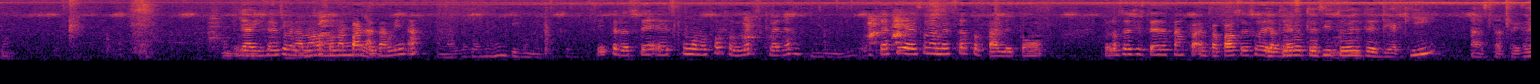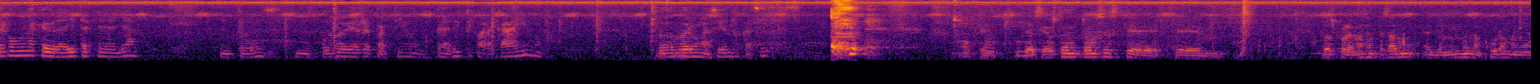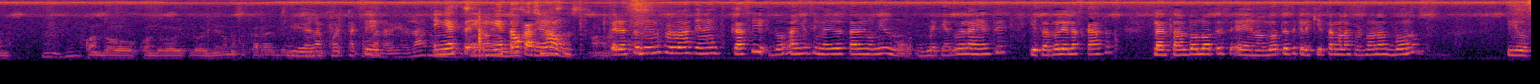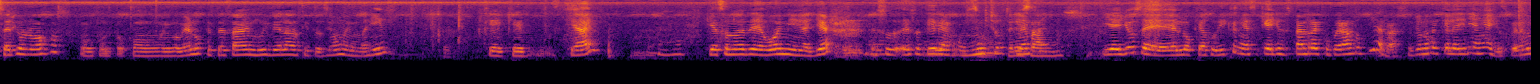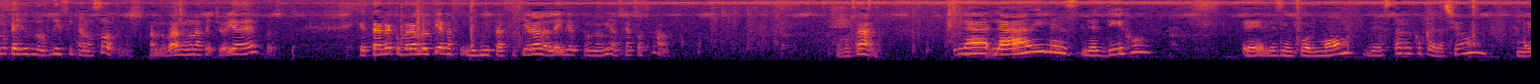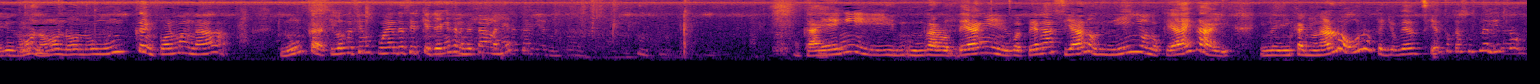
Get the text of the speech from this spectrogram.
y a Vicencio Granados son una parte también. Ah, sí, pero es, es como nosotros, mezcla ya. Y aquí es una mezcla total de todo. Yo no sé si ustedes están pa- empapados de eso de las Este mezclas. lotecito es desde aquí hasta pegar con una quebradita que hay allá. Entonces mi esposo había repartido un pedacito para acá y. Luego fueron haciendo casitas. ok. Decía usted entonces que, que los problemas empezaron el domingo en la pura mañana, cuando, cuando lo, lo vinieron a sacar a él del Y vio la puerta como Sí, la violaron. en, este, en esta ocasión. Pero estas mismas personas tienen casi dos años y medio de estar en lo mismo, metiéndole a la gente, quitándole las casas, plantando lotes, en los lotes que le quitan a las personas bonos y los Sergio Rojos, junto con el gobierno, que ustedes saben muy bien la situación, me imagino, que, que, que hay, que eso no es de hoy ni de ayer, eso, eso tiene mucho Tres tiempo. años. Y ellos eh, lo que adjudican es que ellos están recuperando tierras. Yo no sé qué le dirían ellos, pero eso es lo que ellos nos dicen a nosotros, cuando van a una fechoría de estos. Que están recuperando tierras y ni tan siquiera la ley de autonomía se ha pasado. Como saben. La, la ADI les, les dijo, eh, les informó de esta recuperación, como ellos No, dicen. no, no, no, nunca informan nada. Nunca. Aquí los vecinos pueden decir que lleguen y se le metan a la gente. Caen y garrotean y golpean ancianos, niños, lo que haya, y, y encañonarlo a uno, que yo siento que eso es delito.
